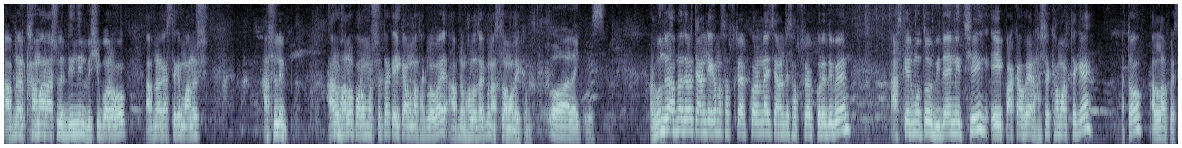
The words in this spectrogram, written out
আপনার খামার আসলে দিন দিন বেশি বড় হোক আপনার কাছ থেকে মানুষ আসলে আরও ভালো পরামর্শ থাক এই কামনা থাকল ভাই। আপনি ভালো থাকবেন আসসালামু আলাইকুম। ওয়ালাইকুম আর বন্ধুরা আপনারা যারা চ্যানেলটি এখনও সাবস্ক্রাইব করেন নাই চ্যানেলটি সাবস্ক্রাইব করে দিবেন। আজকের মতো বিদায় নিচ্ছি এই পাকা ভাইয়ের হাঁসের খামার থেকে। এত আল্লাহ হাফেজ।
